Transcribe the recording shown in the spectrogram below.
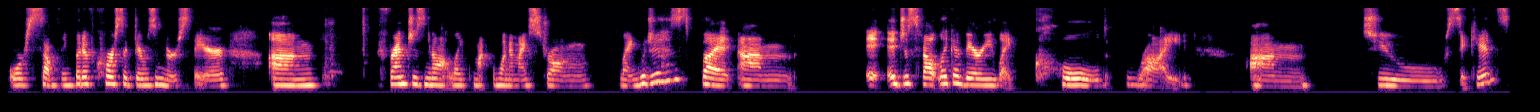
or something. But of course like there was a nurse there. Um, french is not like my, one of my strong languages but um, it, it just felt like a very like cold ride. Um, to sick kids.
